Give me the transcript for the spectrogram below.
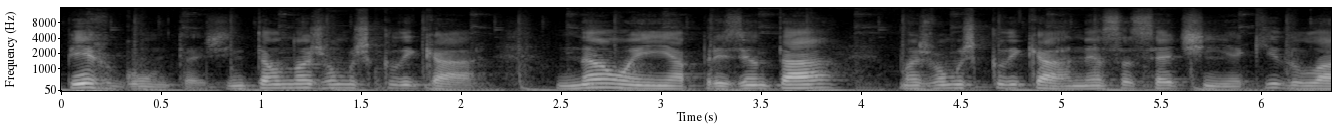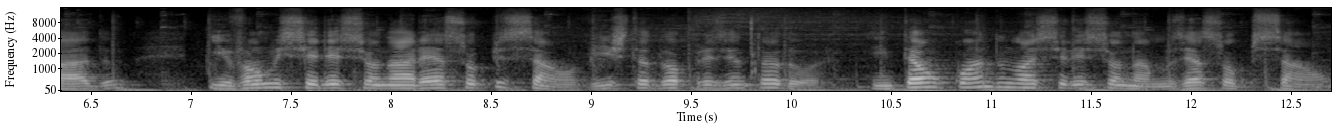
perguntas. Então nós vamos clicar não em apresentar, mas vamos clicar nessa setinha aqui do lado e vamos selecionar essa opção, vista do apresentador. Então, quando nós selecionamos essa opção,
